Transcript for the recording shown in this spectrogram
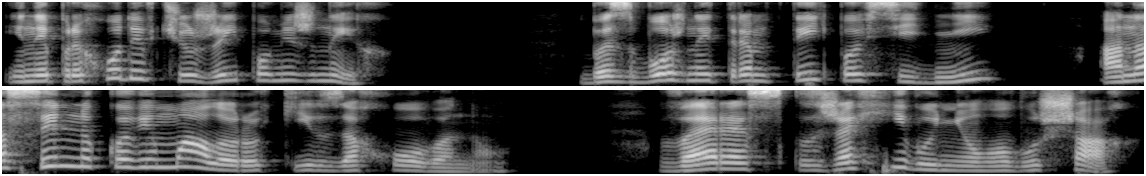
і не приходив чужий поміж них. Безбожний тремтить по всі дні, а насильникові мало років заховано. Вереск з жахів у нього в ушах,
